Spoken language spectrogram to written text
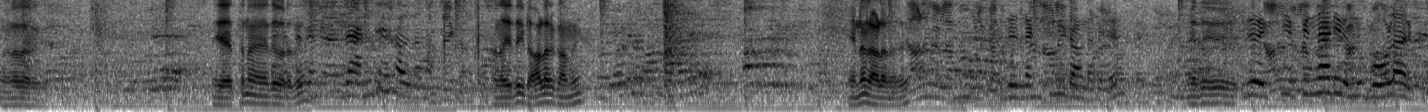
நல்லா தான் இருக்கு. இது எத்தனை இது வருது? அந்த இது டாலர் காமி? என்ன டாலர் அது? இது லக்ஷ்மி டாலரு இது இது பின்னாடி வந்து கோலா இருக்கு.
